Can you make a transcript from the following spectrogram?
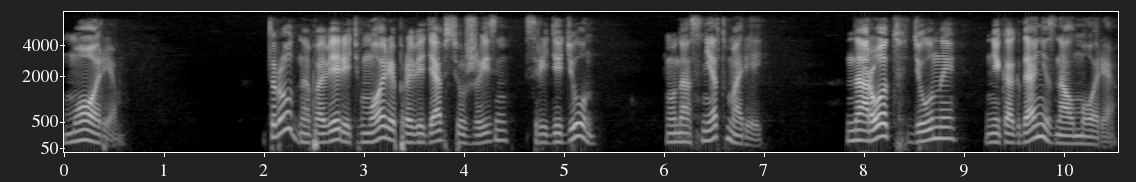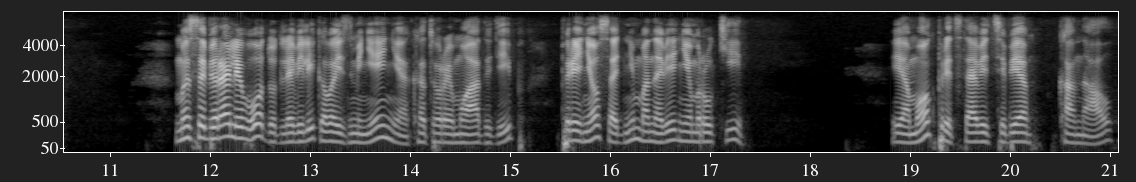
морем. Трудно поверить в море, проведя всю жизнь среди дюн. У нас нет морей. Народ дюны никогда не знал моря. Мы собирали воду для великого изменения, которое Муаддиб принес одним мановением руки. Я мог представить себе канал,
